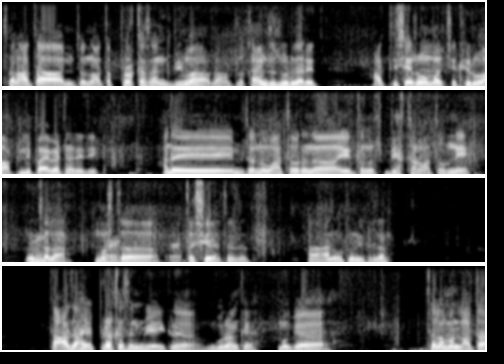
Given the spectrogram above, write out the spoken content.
चला आता मित्रांनो आता प्रकाश आणि भीमा आता आपलं कायमचं जोडीदार आहेत. अतिशय रोमांच फिरू आपली पाय भेटणार आहे ती. आणि मित्रांनो वातावरण एकदमच बेकार वातावरण आहे. चला मस्त आता शेळ्या चालतात हां आणि उठून इकडे चल. तर आज आहे प्रकाशन मी इकडं गुरांक. मग चला म्हणलं आता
